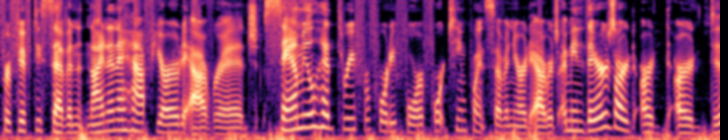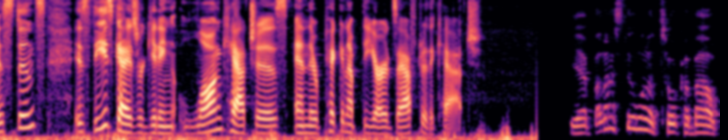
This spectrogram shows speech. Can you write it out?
for 57, nine and a half yard average. Samuel had three for 44, 14.7 yard average. I mean, there's our, our, our distance is these guys are getting long catches and they're picking up the yards after the catch. Yeah, but I still want to talk about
